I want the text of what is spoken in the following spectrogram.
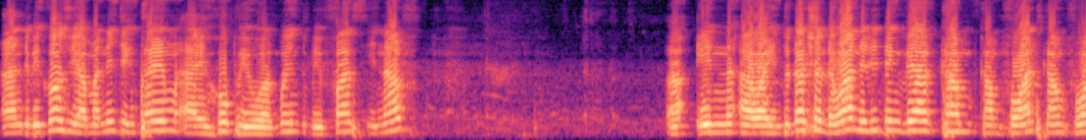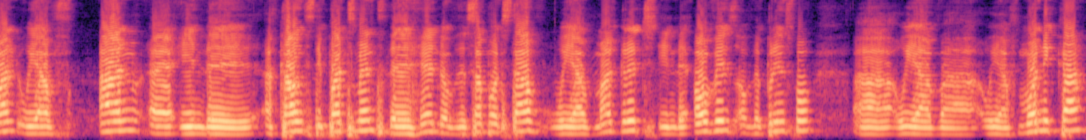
And because we are managing time, I hope you are going to be fast enough. Uh, in our introduction, the one leading there, come, come forward, come forward. We have Anne uh, in the accounts department, the head of the support staff. We have Margaret in the office of the principal. Uh, we have uh, we have Monica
